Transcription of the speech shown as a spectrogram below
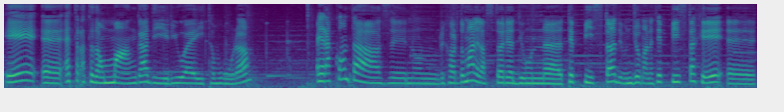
e eh, è tratta da un manga di Ryuei Tamura e racconta, se non ricordo male, la storia di un eh, teppista, di un giovane teppista che eh,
